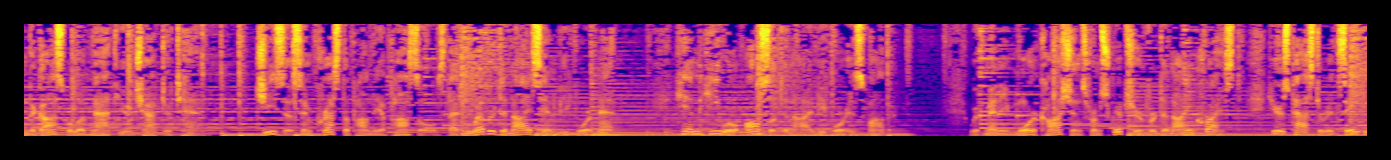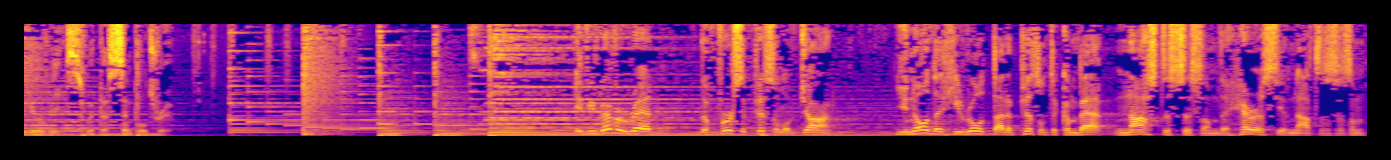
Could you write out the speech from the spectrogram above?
In the Gospel of Matthew, chapter 10, Jesus impressed upon the apostles that whoever denies him before men, him he will also deny before his Father. With many more cautions from Scripture for denying Christ, here's Pastor Xavier Reese with the simple truth. If you've ever read the first epistle of John, you know that he wrote that epistle to combat Gnosticism, the heresy of Gnosticism,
